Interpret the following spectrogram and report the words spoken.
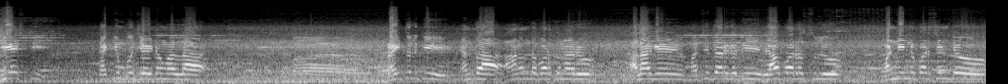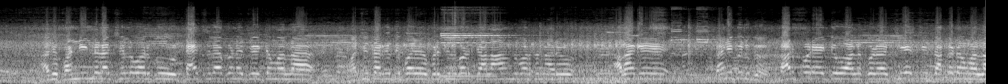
జిఎస్టీ తగ్గింపు చేయడం వల్ల రైతులకి ఎంత ఆనందపడుతున్నారు. అలాగే మధ్యతరగతి వ్యాపారస్తులు పన్నెండు పర్సెంట్ అది పన్నెండు లక్షల వరకు ట్యాక్స్ లేకుండా చేయటం వల్ల మధ్యతరగతి ప్ర- ప్రజలు కూడా చాలా ఆనందపడుతున్నారు. అలాగే ధనికులకు కార్పొరేట్ వాళ్ళకు కూడా జిఎస్టీ తగ్గడం వల్ల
